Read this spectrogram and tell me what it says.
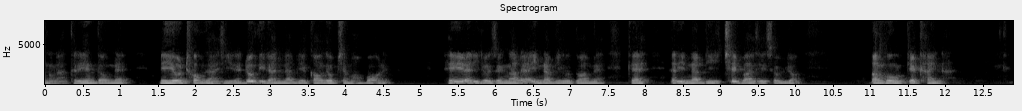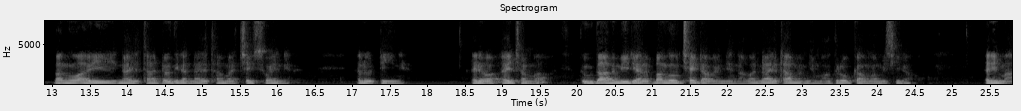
ဟုတ်လားတရင်သုံးတဲ့နေရုံထုံးတာရှိတယ်တုတ်တိတာနတ်ပြည်အကောင်းဆုံးဖြစ်မှာပေါ့တဲ့ဟေးအဲ့ဒီလိုဆိုငါလည်းအဲ့နတ်ပြည်ကိုသွားမယ်ကဲ အဲ့ဒီနတ်ပြည်ချိတ်ပါစေဆိုပြီးတော့ပန်းကုံပြက်ခိုင်းတာပန်းကုံအရီနာယထာတုတ်တိတာနာယထာမှာချိတ်ဆွဲနေတယ်အဲ့လိုတီးနေအဲ့တော့အဲ့ချမှာသူသားသမီးတွေကတော့ပန်းကုံချိတ်တာပဲမြင်တာပါနာယထာမမြင်ပါဘူးသူတို့ကံမှမရှိတော့အဲ့ဒီမှာ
